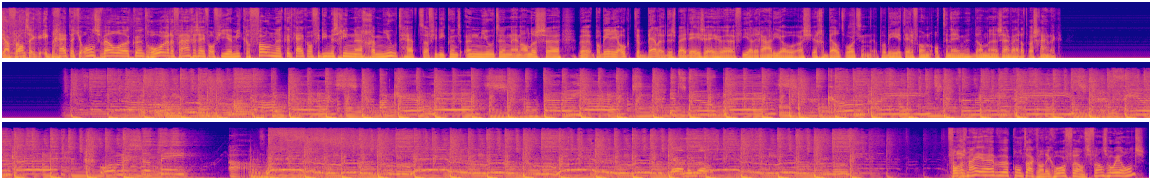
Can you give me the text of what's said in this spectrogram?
Ja, Frans, ik, ik, begrijp dat je ons wel uh, kunt horen. De vraag is even of je je microfoon uh, kunt kijken of je die misschien uh, gemute hebt. Of je die kunt unmuten. En anders we proberen je ook te bellen. Dus bij deze even via de radio, als je gebeld wordt... en probeer je telefoon op te nemen, dan zijn wij dat waarschijnlijk. Ah. Ja, nu wel. Volgens mij uh, hebben we contact, want ik hoor Frans. Frans, hoor je ons?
